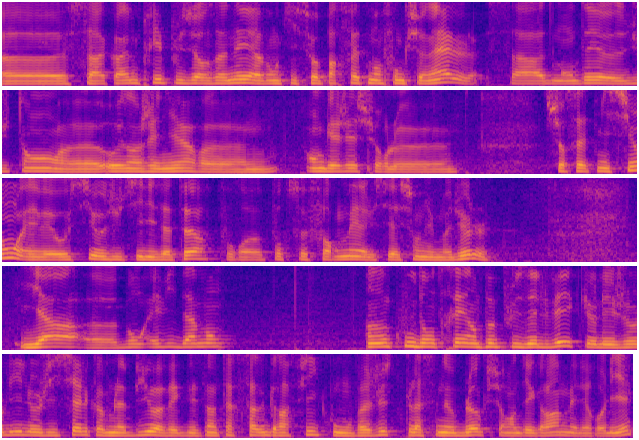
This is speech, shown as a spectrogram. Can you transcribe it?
Euh, ça a quand même pris plusieurs années avant qu'il soit parfaitement fonctionnel. Ça a demandé euh, du temps aux ingénieurs engagés sur, le, sur cette mission et aussi aux utilisateurs pour, pour se former à l'utilisation du module. Il y a, bon, évidemment, un coût d'entrée un peu plus élevé que les jolis logiciels comme la Bio avec des interfaces graphiques où on va juste placer nos blocs sur un diagramme et les relier.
